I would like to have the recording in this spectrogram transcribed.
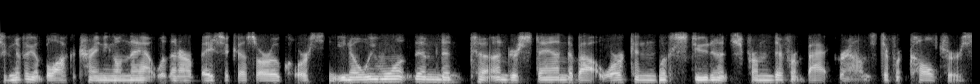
significant block of training on that within our basic SRO course. You know, we want them to, to understand about working with students from different backgrounds, different cultures,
